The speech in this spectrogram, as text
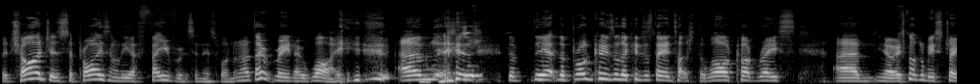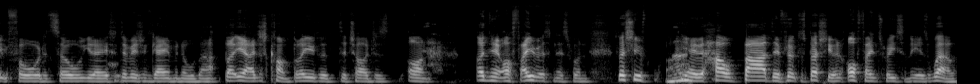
The Chargers, surprisingly, are favourites in this one, and I don't really know why. um, the, the the Broncos are looking to stay in touch with the wildcard race. Um, you know, it's not going to be straightforward at all. You know, it's a division game and all that. But yeah, I just can't believe that the Chargers aren't you know, our favourites in this one, especially if, you know how bad they've looked, especially on offense recently as well.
